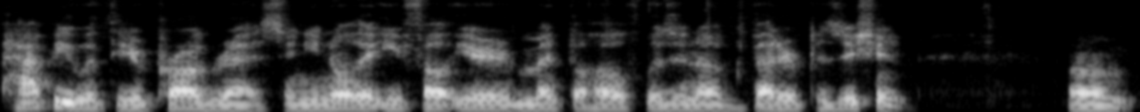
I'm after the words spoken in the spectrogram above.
happy with your progress and you know that you felt your mental health was in a better position. Um,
